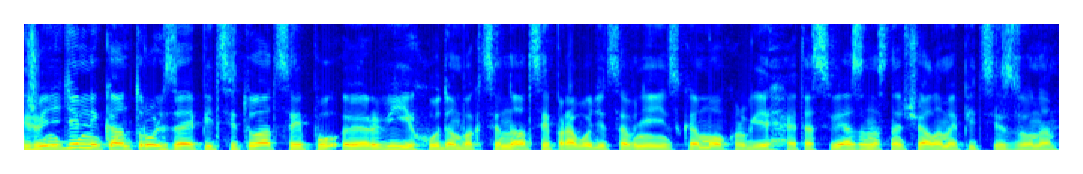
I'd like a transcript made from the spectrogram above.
Еженедельный контроль за эпидситуацией по ОРВИ и ходом вакцинации проводится в Ненецком округе. Это связано с началом эпидсезона.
